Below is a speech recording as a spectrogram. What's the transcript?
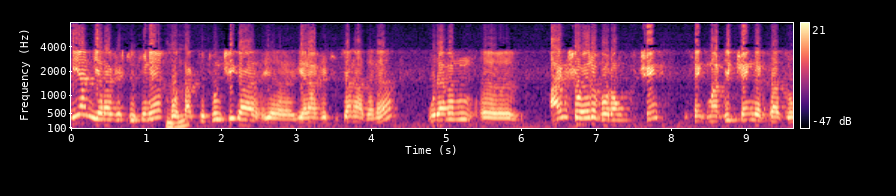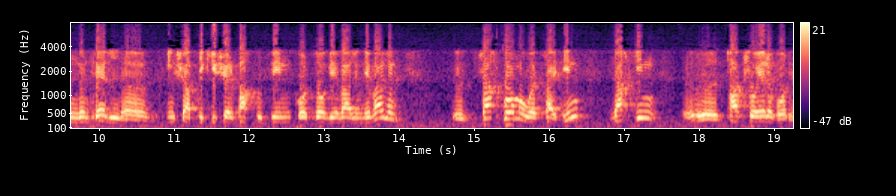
միան երաժշտություն է, խոսակցություն չի գա երաժշտության adına, ուրեմն այն շոյերը, որոնք չենք, ասենք մարդիկ չեն գրծած ունգընտրել ինշապտի քիշեր բախտուցին, կորձով եւ այլն եւ այլն, սախ կոմը website-ին նախքին talk show-երը, որ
